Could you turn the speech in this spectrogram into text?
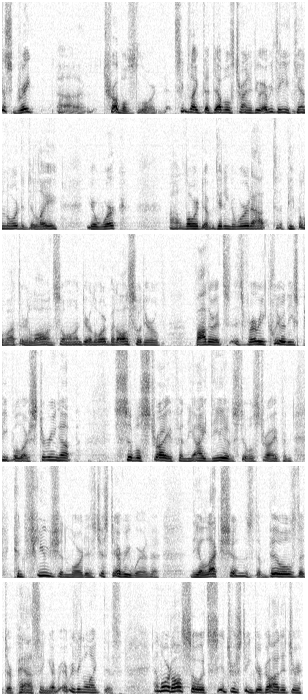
just great uh, troubles, Lord. It seems like the devil's trying to do everything he can, Lord, to delay your work, uh, Lord, of getting the word out to the people about their law and so on, dear Lord. But also, dear Father, it's it's very clear these people are stirring up civil strife and the idea of civil strife and confusion, Lord, is just everywhere. The the elections, the bills that they're passing, everything like this. And Lord, also, it's interesting, dear God, that you're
